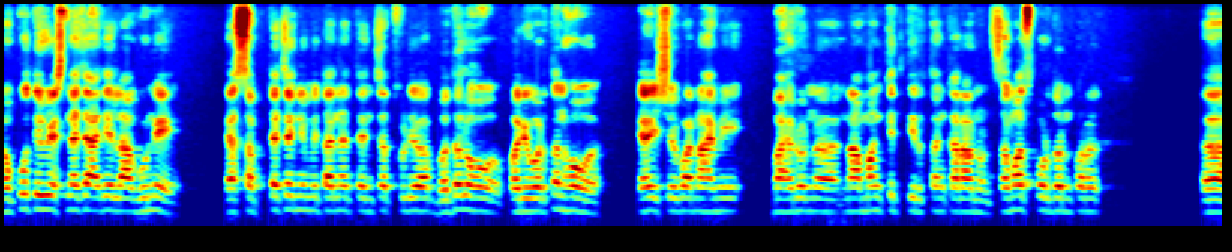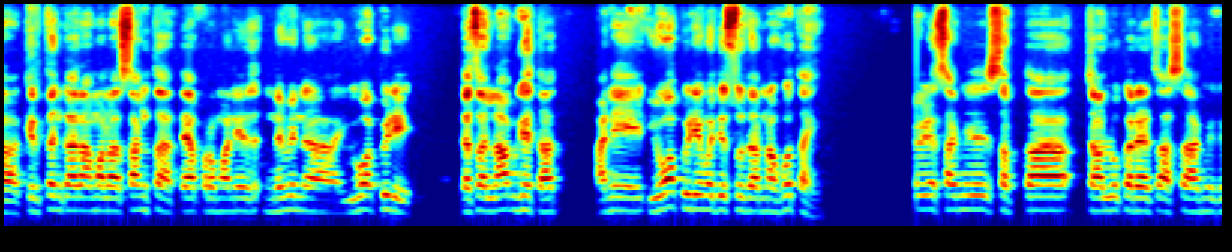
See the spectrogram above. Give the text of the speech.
नको ते व्यसनाच्या आधी लागू नये. त्या सप्त्याच्या निमित्तानं त्यांच्यात थोडी बदल व्हावं परिवर्तन व्हावं त्या हिशोबानं आम्ही बाहेरून नामांकित कीर्तनकार आणून समाज पर कीर्तनकार आम्हाला सांगतात त्याप्रमाणे नवीन युवा पिढी त्याचा लाभ घेतात आणि युवा पिढीमध्ये सुधारणा होत आहे. त्यावेळेस आम्ही सप्ताह चालू करायचा असं आम्ही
